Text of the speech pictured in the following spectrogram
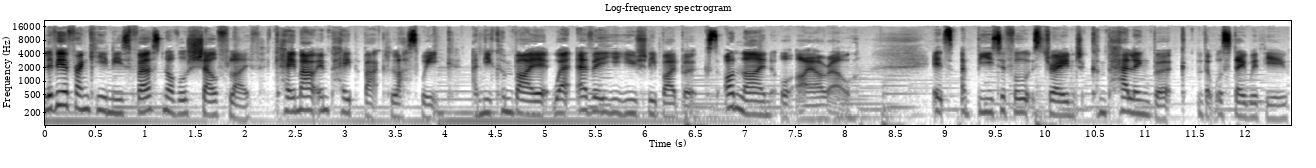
Livia Franchini's first novel, Shelf Life, came out in paperback last week, and you can buy it wherever you usually buy books, online or IRL. It's a beautiful, strange, compelling book that will stay with you,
